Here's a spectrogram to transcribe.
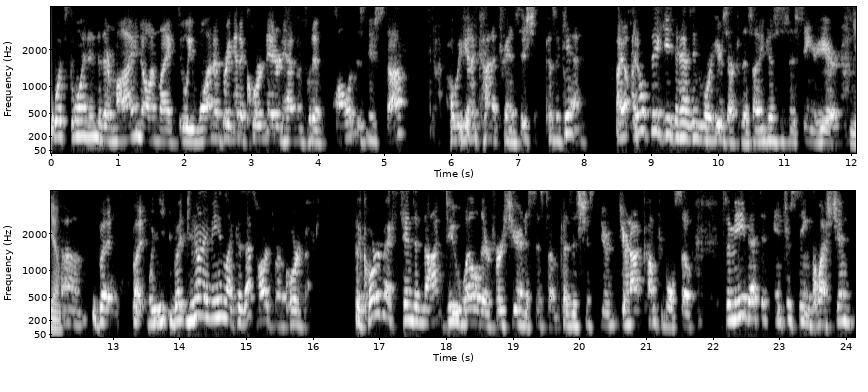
what's going into their mind on like, do we want to bring in a coordinator and have him put in all of this new stuff? Are we going to kind of transition? Because again, I, I don't think Ethan has any more years after this. I think this is his senior year. Yeah. Um, but but when you but you know what I mean? Like, because that's hard for a quarterback. The quarterbacks tend to not do well their first year in a system because it's just you're you're not comfortable. So to me, that's an interesting question.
